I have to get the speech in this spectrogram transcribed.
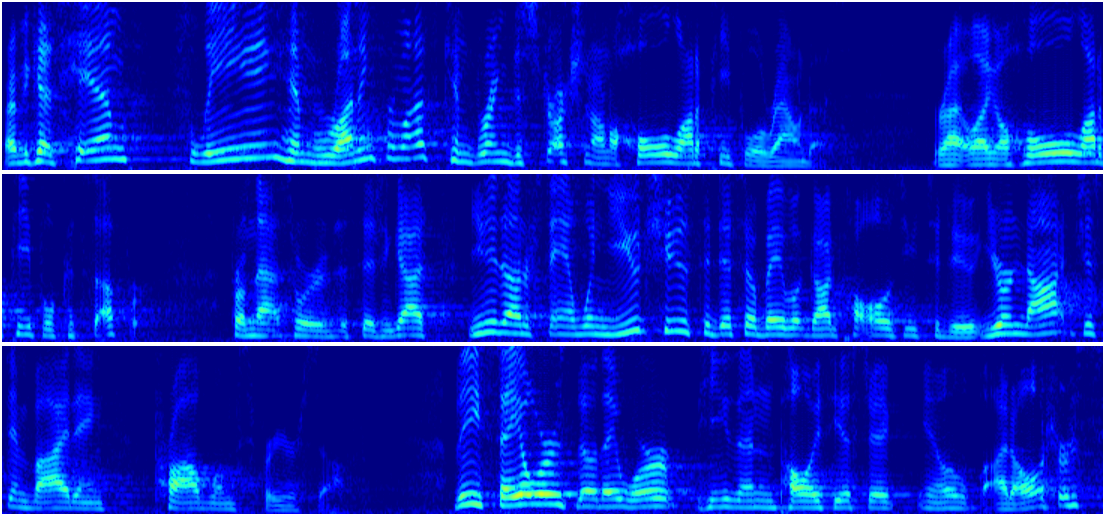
right? Because him fleeing, him running from us, can bring destruction on a whole lot of people around us, right? Like a whole lot of people could suffer from that sort of decision. Guys, you need to understand when you choose to disobey what God calls you to do, you're not just inviting problems for yourself. These sailors, though they were heathen, polytheistic, you know, idolaters,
